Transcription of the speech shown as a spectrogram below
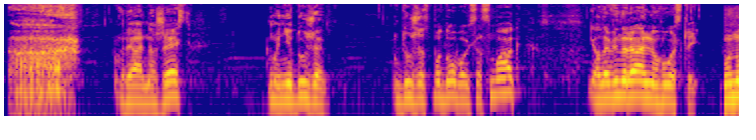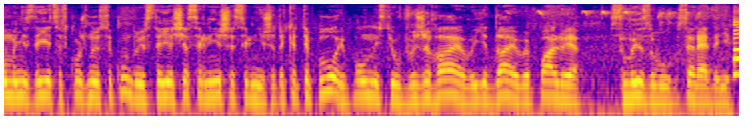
Ах, Реально жесть. Мені дуже, дуже сподобався смак, але він реально гострий. Воно мені здається з кожною секундою стає ще сильніше, сильніше. Таке тепло і повністю вижигає, виїдає, випалює слизову всередині.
